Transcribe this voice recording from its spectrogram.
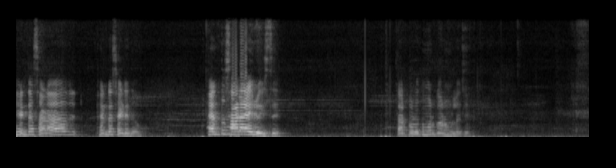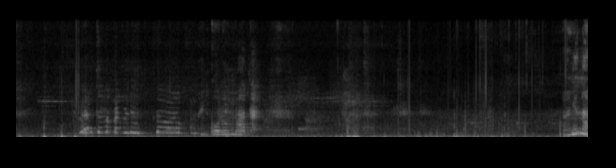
ফ্যানটা ছাড়া ফ্যানটা সাইডে দাও। ফ্যান তো ছাড়াই রইছে। তারপরে তোমার গরম লাগে। গরম ভাত। আমি না।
